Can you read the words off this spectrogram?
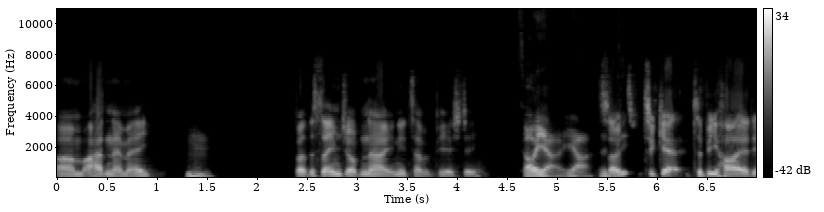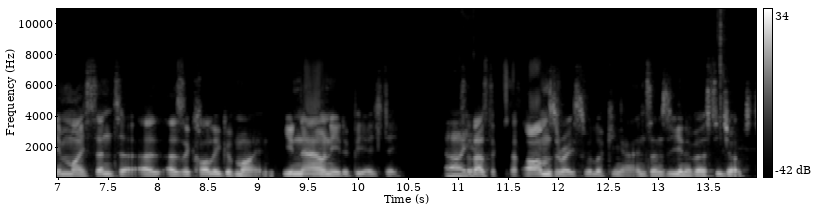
um, I had an MA, mm-hmm. but the same job now, you need to have a PhD. Oh yeah, yeah. So to get to be hired in my center as, as, a colleague of mine, you now need a PhD. Oh, so yeah. that's the kind of arms race we're looking at in terms of university jobs.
